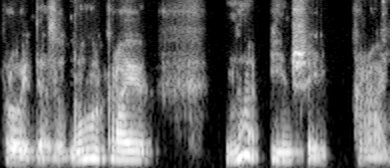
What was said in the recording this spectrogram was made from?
пройде з одного краю на інший край.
